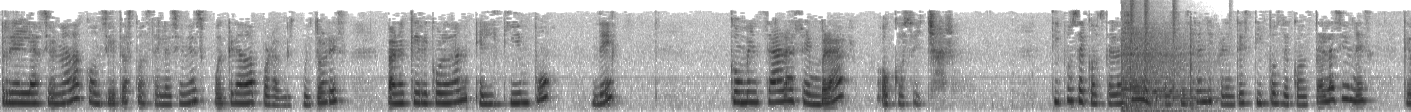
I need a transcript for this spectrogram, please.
relacionada con ciertas constelaciones fue creada por agricultores para que recordaran el tiempo de comenzar a sembrar o cosechar. Tipos de constelaciones. Existen diferentes tipos de constelaciones que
